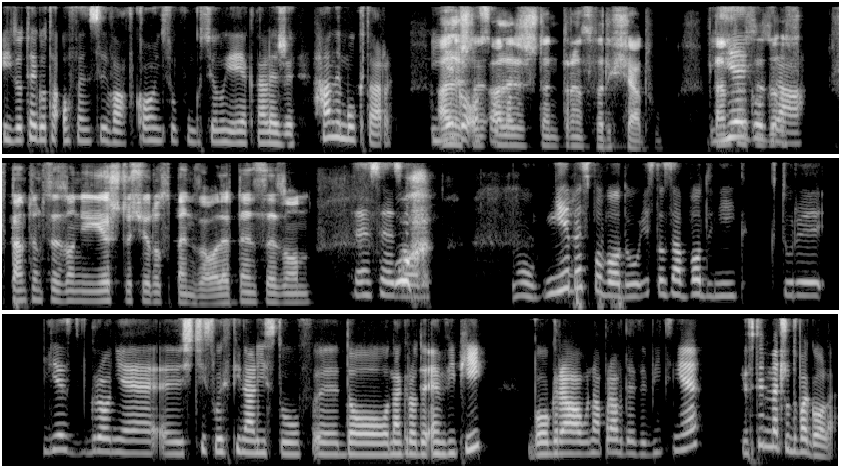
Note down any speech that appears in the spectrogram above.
i do tego ta ofensywa w końcu funkcjonuje jak należy. Hany Mukhtar, ależ jego ten, osoba. Ależ ten transfer siadł. W jego sezon, gra. W tamtym sezonie jeszcze się rozpędzał, ale ten sezon... Ten sezon... Uh. Nie bez powodu. Jest to zawodnik, który jest w gronie e, ścisłych finalistów e, do nagrody MVP, bo grał naprawdę wybitnie. W tym meczu dwa gole.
